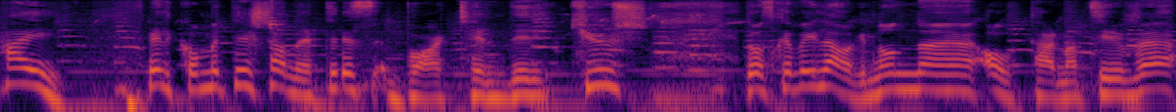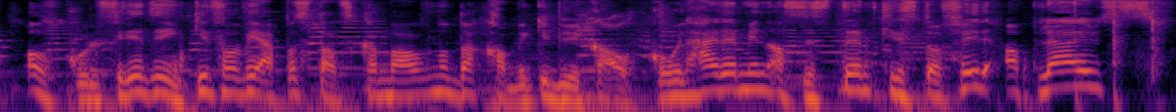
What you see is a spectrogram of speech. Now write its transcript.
Hei! Velkommen til Jeanettes bartenderkurs. Da skal vi lage noen eh, alternative alkoholfrie drinker, for vi er på Statskanalen, og da kan vi ikke bruke alkohol. Her er min assistent Kristoffer. Applaus!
